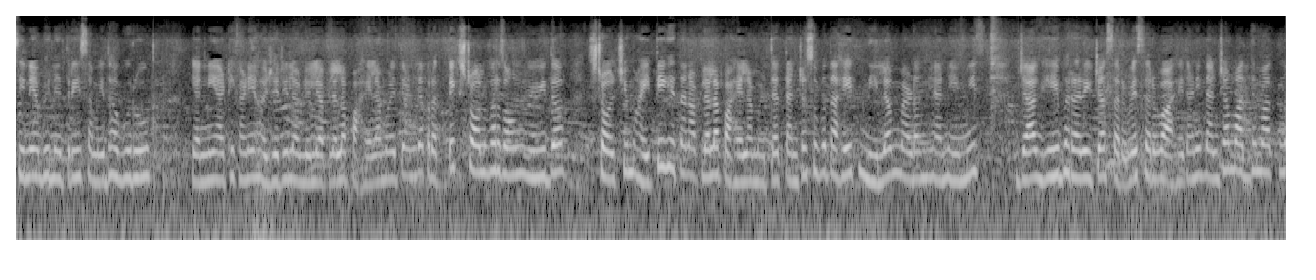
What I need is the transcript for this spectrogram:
सिने अभिनेत्री समिधा गुरु यांनी या ठिकाणी हजेरी लावलेली आपल्याला पाहायला मिळते आणि त्या प्रत्येक स्टॉलवर जाऊन विविध स्टॉलची माहिती घेताना आपल्याला पाहायला मिळतात. त्यांच्यासोबत आहेत नीलम मॅडम ह्या नेहमीच ज्या घे भरारीच्या सर्वे सर्व आहेत आणि त्यांच्या माध्यमातून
